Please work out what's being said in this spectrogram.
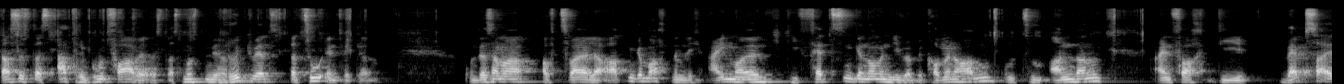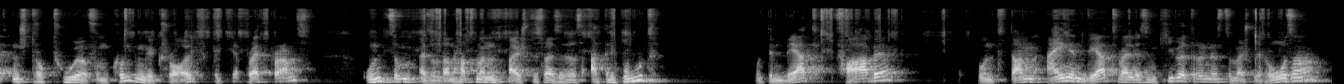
dass es das Attribut Farbe ist. Das mussten wir rückwärts dazu entwickeln. Und das haben wir auf zweierlei Arten gemacht, nämlich einmal die Fetzen genommen, die wir bekommen haben, und zum anderen einfach die Webseitenstruktur vom Kunden gecrawlt, gibt ja Breadcrumbs, und zum, also dann hat man beispielsweise das Attribut und den Wert Farbe und dann einen Wert, weil es im Keyword drin ist, zum Beispiel rosa.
